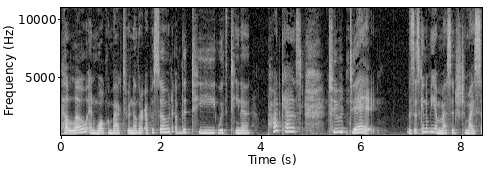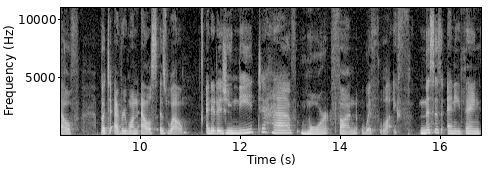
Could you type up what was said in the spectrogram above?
Hello, and welcome back to another episode of the Tea with Tina podcast. Today, this is going to be a message to myself, but to everyone else as well. And it is you need to have more fun with life. And this is anything.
